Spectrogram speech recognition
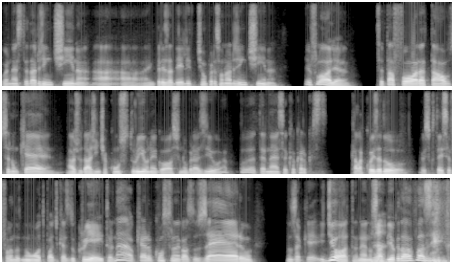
o Ernesto é da Argentina, a, a, a empresa dele tinha um pessoal na Argentina. Ele falou, olha, você tá fora tal, você não quer ajudar a gente a construir o um negócio no Brasil? Ah, puta, Ernesto, é que eu quero aquela coisa do. Eu escutei você falando num outro podcast do Creator. Não, eu quero construir um negócio do zero, não sei o quê. Idiota, né? Não é. sabia o que eu estava fazendo.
